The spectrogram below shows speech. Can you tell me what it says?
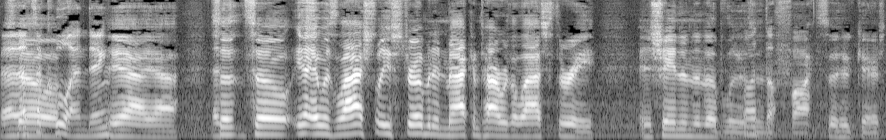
Uh, that's a cool ending. Yeah, yeah. So, so yeah, it was Lashley, Strowman, and McIntyre were the last three, and Shane ended up losing. What the fuck? So who cares?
